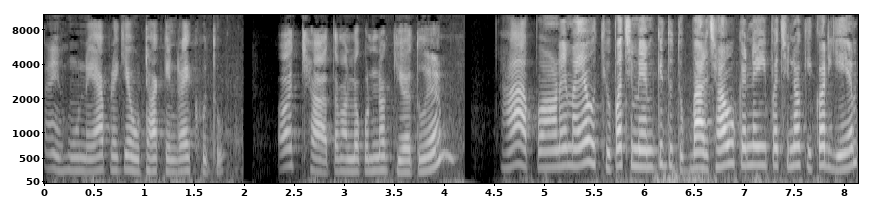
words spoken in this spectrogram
કાંઈ હું નહીં આપણે કેવું ઢાંકીને રાખ્યું હતું અચ્છા તમારા લોકો નક્કી હતું એમ? હા, પણ એમાં એવું થયું. પછી મેં એમ કીધું હતું બહાર જાવું કે નહીં પછી નક્કી કરીએ એમ.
